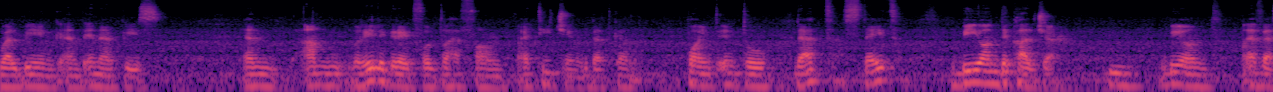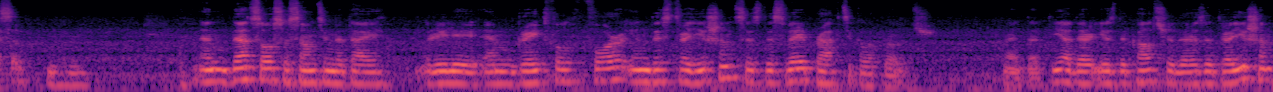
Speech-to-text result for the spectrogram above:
well-being and inner peace and i'm really grateful to have found a teaching that can point into that state beyond the culture Mm. beyond a vessel Mhm. And that's also something that I really am grateful for in these traditions is this very practical approach. Right? That yeah, there is the culture, there is a tradition,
